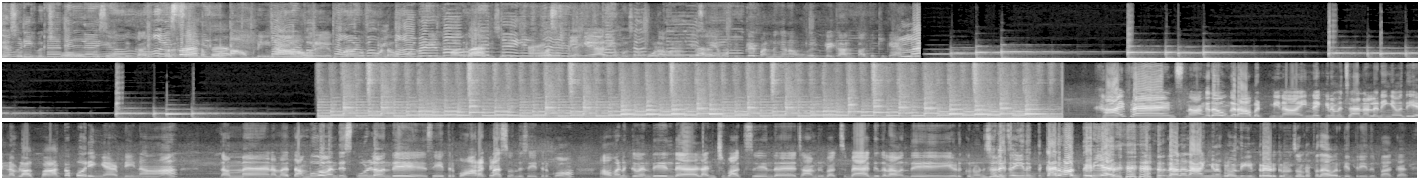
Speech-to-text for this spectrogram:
மரியாதையா சொல்லி வச்சுக்கோ. புருஷ வந்து கருப்பு கலர் சட்டை போட்டான் அப்படின்னா ஒரு குரங்கு போட்டோவை போட்டுட்டு இது மாதிரி இருக்குன்னு சொல்லி ஃபர்ஸ்ட் நீங்க யாரு என் புருஷன் போட வரணும்னு பேச என் ரிப்ளை பண்ணுங்க. நான் உங்க ரிப்ளைக்காக காத்துட்டு இருக்கேன். நாங்கள் தான் உங்கள் ராபர்ட் மீனா. இன்னைக்கு நம்ம சேனலில் நீங்கள் வந்து என்ன vlog பார்க்க போகிறீங்க அப்படின்னா நம்ம நம்ம தம்புவை வந்து ஸ்கூலில் வந்து சேர்த்துருக்கோம். அரை கிளாஸ் வந்து சேர்த்துருக்கோம். அவனுக்கு வந்து இந்த லஞ்ச் பாக்ஸு இந்த ஜாமெட்ரி பாக்ஸ் பேக் இதெல்லாம் வந்து எடுக்கணும்னு சொல்லி இதுக்கு கருவாக்கு தெரியாது. அதனால நான் இங்கனக்குள்ள வந்து இன்டர்வியூ எடுக்கணும்னு சொல்கிறப்ப தான் அவருக்கே தெரியுது பார்க்க.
